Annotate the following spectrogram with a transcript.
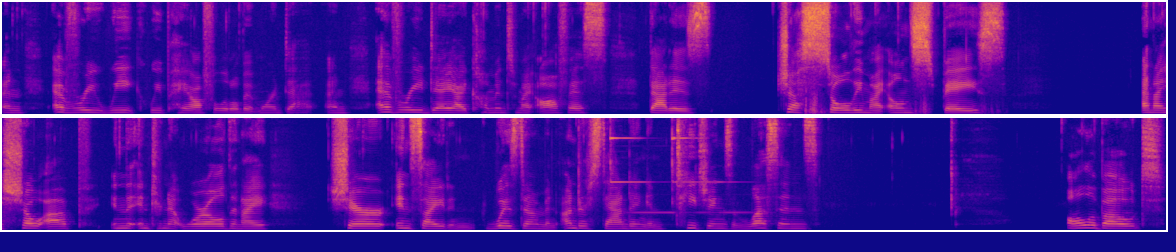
And every week we pay off a little bit more debt and every day i come into my office that is just solely my own space. And I show up in the internet world and I share insight and wisdom and understanding and teachings and lessons all about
